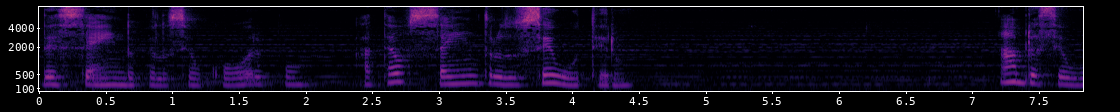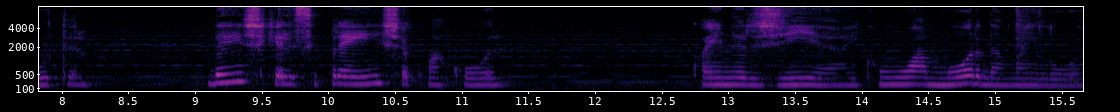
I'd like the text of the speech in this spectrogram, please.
descendo pelo seu corpo até o centro do seu útero. Abra seu útero, deixe que ele se preencha com a cor, com a energia e com o amor da Mãe Lua.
